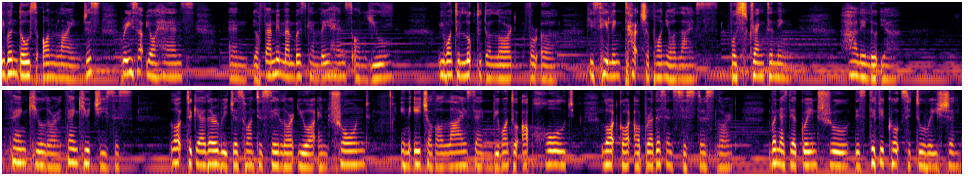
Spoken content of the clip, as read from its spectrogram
even those online. Just raise up your hands, and your family members can lay hands on you. We want to look to the Lord for a, His healing touch upon your lives, for strengthening. Hallelujah. Thank you, Lord. Thank you, Jesus. Lord, together we just want to say, Lord, you are enthroned in each of our lives, and we want to uphold, Lord God, our brothers and sisters, Lord, even as they're going through this difficult situation.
